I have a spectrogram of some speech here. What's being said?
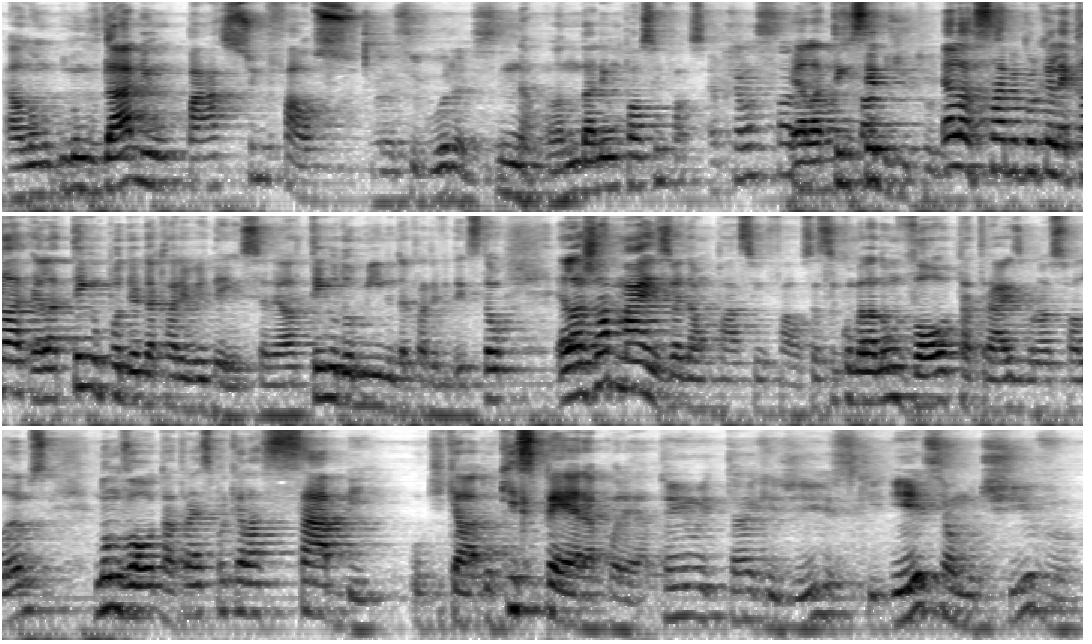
Ela não, não dá nenhum passo em falso. Ela é segura de si. Não, ela não dá nenhum passo em falso. É porque ela sabe. Ela, tem sabe sempre- de tudo. ela sabe porque ela, é ela tem o poder da clarividência, né? Ela tem o domínio da clarividência. Então, ela jamais vai dar um passo em falso. Assim como ela não volta atrás, como nós falamos, não volta atrás porque ela sabe o que, que ela, o que espera por ela. Tem um Itan que diz que esse é o motivo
